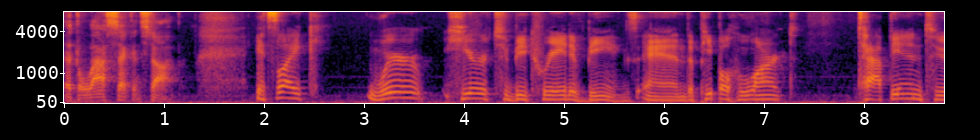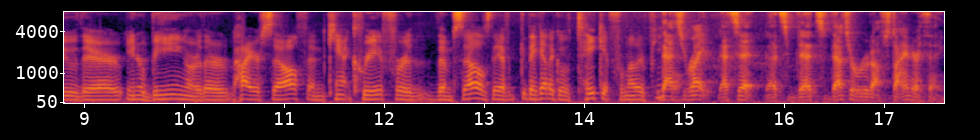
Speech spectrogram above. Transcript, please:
at the last second stop. it's like we're here to be creative beings and the people who aren't tapped into their inner being or their higher self and can't create for themselves they have they got to go take it from other people That's right. That's it. That's that's that's a Rudolf Steiner thing.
